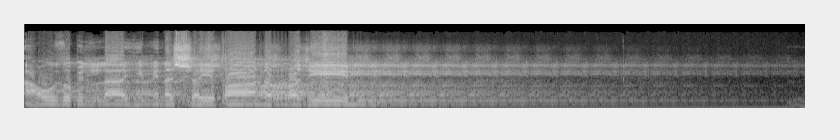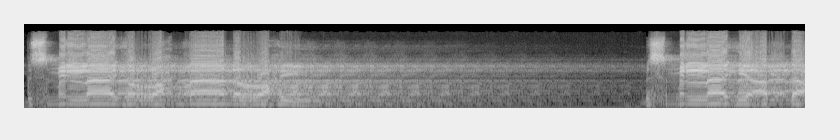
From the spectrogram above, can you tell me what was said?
أعوذ بالله من الشيطان الرجيم. بسم الله الرحمن الرحيم. بسم الله أبدأ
